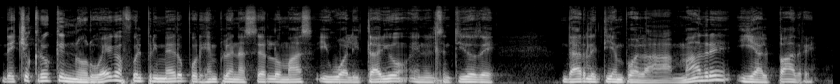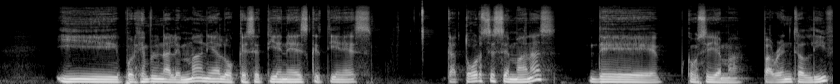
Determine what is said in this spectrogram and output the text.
De hecho, creo que Noruega fue el primero, por ejemplo, en hacerlo más igualitario en el sentido de darle tiempo a la madre y al padre. Y, por ejemplo, en Alemania lo que se tiene es que tienes 14 semanas de, ¿cómo se llama? Parental leave.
